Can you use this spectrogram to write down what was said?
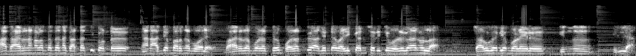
ആ കാരണങ്ങളൊക്കെ തന്നെ കണ്ടെത്തിക്കൊണ്ട് ഞാൻ ആദ്യം പറഞ്ഞ പോലെ ഭാരതപ്പുഴക്ക് പുഴക്ക് അതിന്റെ വഴിക്കനുസരിച്ച് ഒഴുകാനുള്ള സൗകര്യം പുഴയിൽ ഇന്ന് ഇല്ല.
